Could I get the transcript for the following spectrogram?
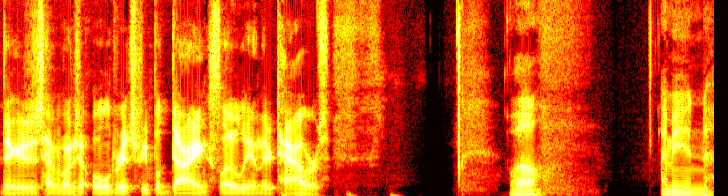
they're going to just have a bunch of old rich people dying slowly in their towers. Well, I mean,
